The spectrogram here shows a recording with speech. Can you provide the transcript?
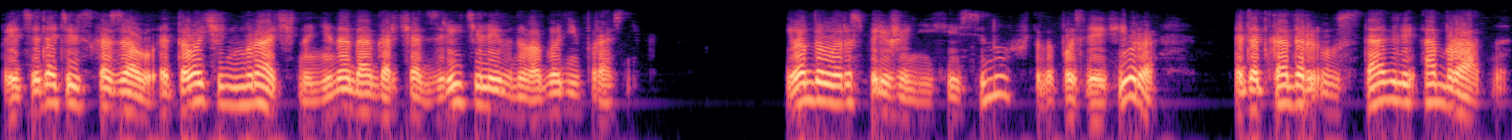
Председатель сказал: "Это очень мрачно, не надо огорчать зрителей в новогодний праздник". И отдал распоряжение Хессину, чтобы после эфира этот кадр вставили обратно,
